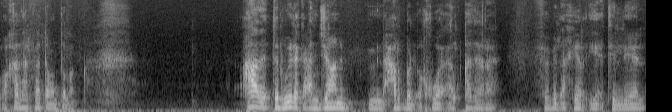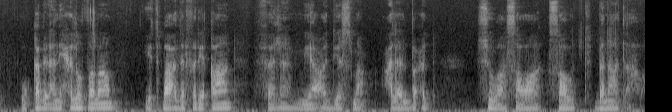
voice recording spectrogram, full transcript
وأخذها الفتى وانطلق. هذا تروي لك عن جانب من حرب الأخوة القذرة. فبالأخير يأتي الليل وقبل أن يحل الظلام يتباعد الفريقان فلم يعد يسمع على البعد سوى صوت بنات أهوى.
